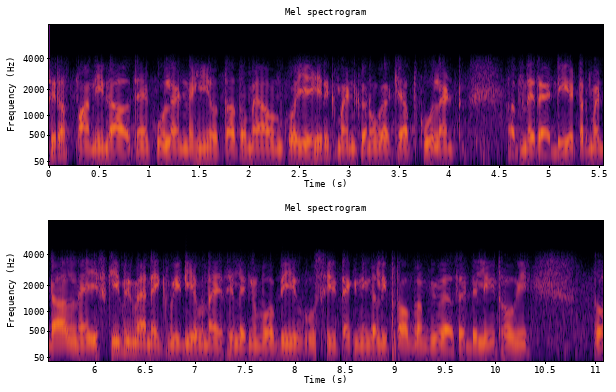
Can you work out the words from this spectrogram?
صرف پانی ڈالتے ہیں کولنٹ نہیں ہوتا، تو میں ان کو یہی ریکمینڈ کروں گا کہ آپ کولنٹ اپنے ریڈیٹر میں ڈال لیں۔ اس کی بھی میں نے ایک ویڈیو بنائی تھی، لیکن وہ بھی اسی ٹیکنیکلی پرابلم کی وجہ سے ڈیلیٹ ہوگی تو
